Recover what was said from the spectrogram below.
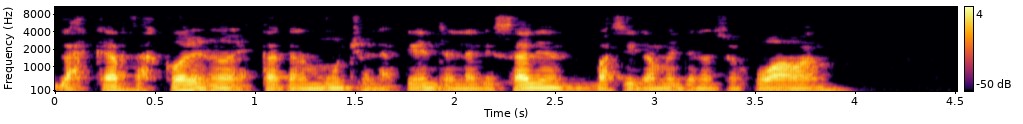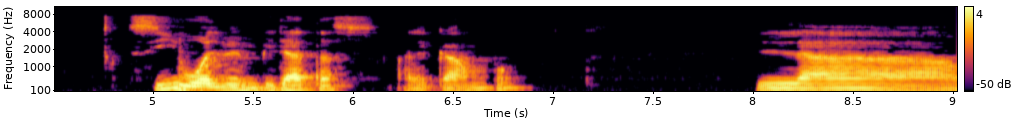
Las cartas core no destacan mucho, las que entran, las que salen, básicamente no se jugaban. Sí vuelven piratas al campo, la,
